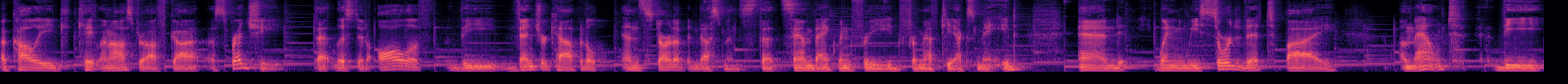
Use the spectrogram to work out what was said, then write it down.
a colleague, Caitlin Ostroff, got a spreadsheet that listed all of the venture capital and startup investments that Sam Bankman Fried from FTX made. And when we sorted it by amount, the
